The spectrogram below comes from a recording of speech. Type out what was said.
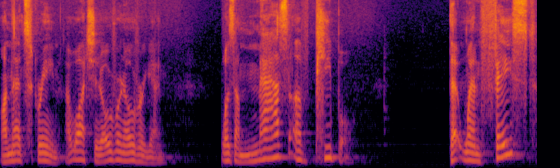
on that screen, I watched it over and over again, was a mass of people that, when faced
